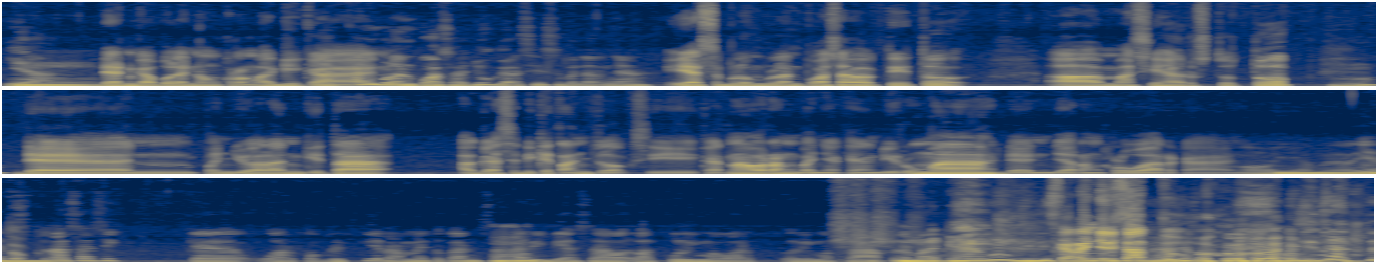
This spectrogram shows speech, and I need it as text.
Iya. Hmm. Dan nggak boleh nongkrong lagi Ya kan. kan bulan puasa juga sih sebenarnya. Iya, sebelum bulan puasa waktu itu uh, masih harus tutup Hmm. dan penjualan kita agak sedikit anjlok sih karena orang banyak yang di rumah dan jarang keluar kan. Oh iya benar. Ya Untuk- terasa sih kayak warkop Rifki rame tuh kan sehari biasa laku 5 war 5 cup. Lima Sekarang jadi satu. Jadi satu.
